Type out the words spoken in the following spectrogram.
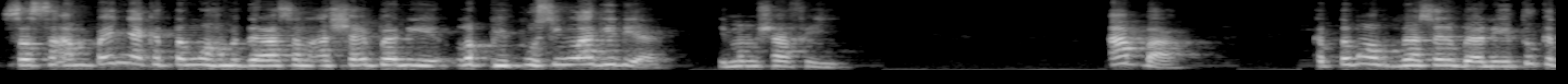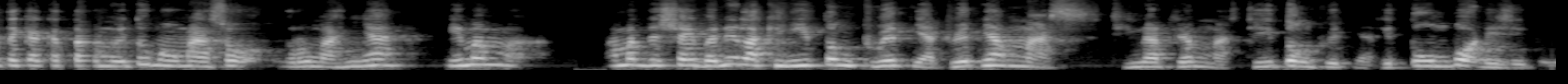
Sesampainya ketemu Muhammad Hasan Asyaibani, lebih pusing lagi dia, Imam Syafi'i. Apa? Ketemu Muhammad Hasan Asyaibani itu ketika ketemu itu mau masuk rumahnya, Imam Ahmad Syaibani lagi ngitung duitnya, duitnya emas, dinar dia emas, dihitung duitnya, ditumpuk di situ.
